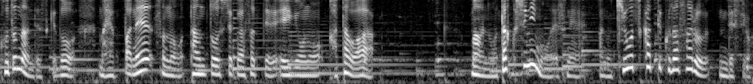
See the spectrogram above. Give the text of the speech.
ことなんですけど、まあ、やっぱねその担当してくださってる営業の方はまあ、あの私にもですねあの気を使ってくださるんですよ。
